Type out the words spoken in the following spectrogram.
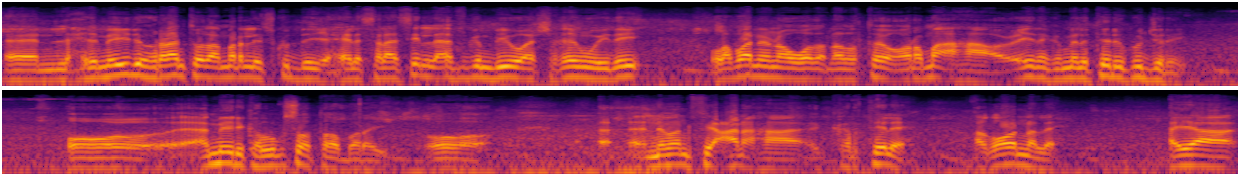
lixdameeyadii horraantooda mar la isku dayay xeele salaasiin la afgambiye waa shaqayn weyday. Laba nin oo wada dhalatay oo ormo ahaa oo ciidanka militari ku jiray oo amerika lagu soo tababaray oo niman fiican ahaa karti leh aqoonna leh ayaa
